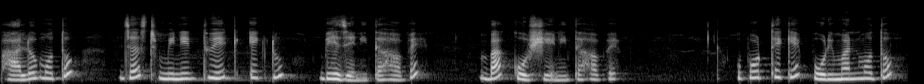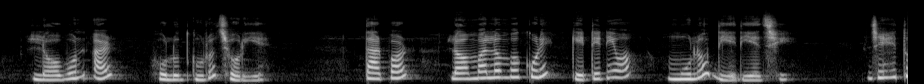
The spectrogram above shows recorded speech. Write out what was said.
ভালো মতো জাস্ট মিনিট দুয়েক একটু ভেজে নিতে হবে বা কষিয়ে নিতে হবে। উপর থেকে পরিমাণ মতো লবণ আর হলুদ গুঁড়ো ছড়িয়ে, তারপর লম্বা লম্বা করে কেটে নেওয়া মূলো দিয়ে দিয়েছি। যেহেতু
